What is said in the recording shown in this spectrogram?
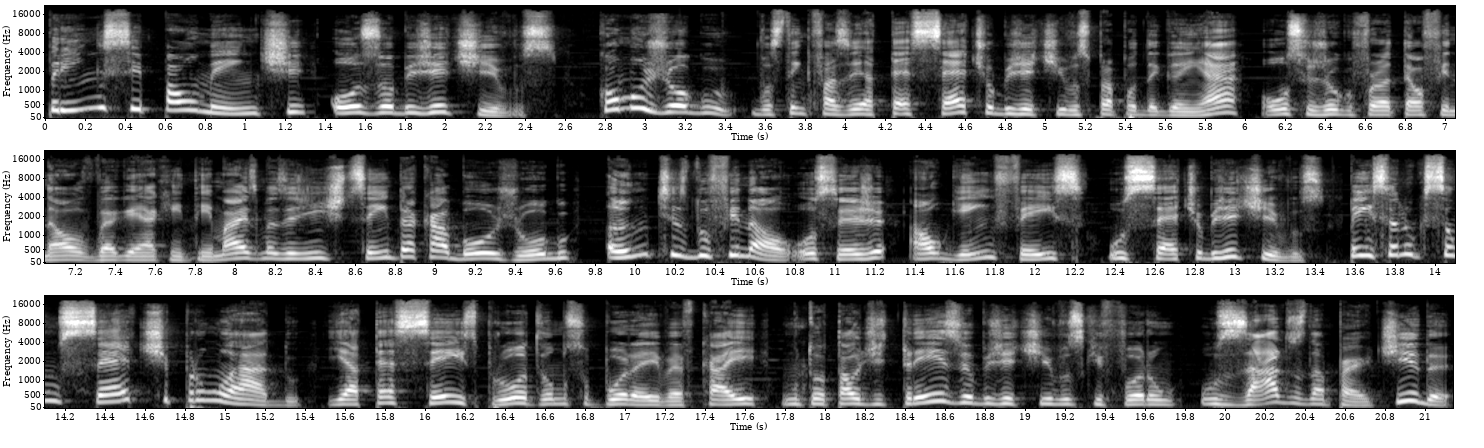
principalmente os objetivos. Como o jogo você tem que fazer até sete objetivos para poder ganhar, ou se o jogo for até o final, vai ganhar quem tem mais, mas a gente sempre acabou o jogo antes do final, ou seja, alguém fez os sete objetivos. Pensando que são sete para um lado e até seis para o outro, vamos supor aí, vai ficar aí um total de 13 objetivos que foram usados na partida.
